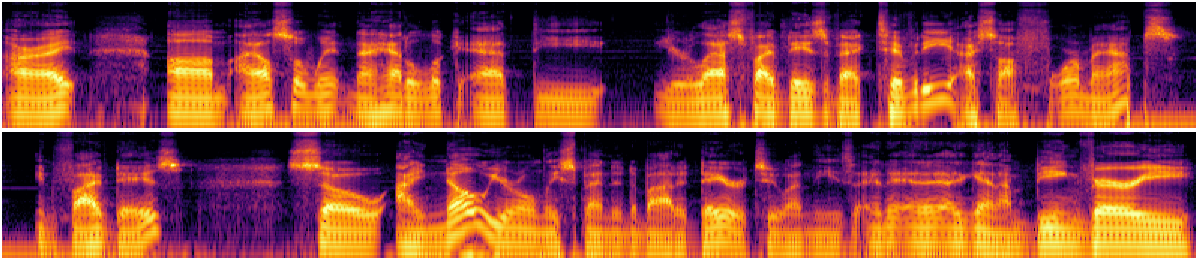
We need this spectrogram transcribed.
All right. Um, I also went and I had a look at the your last five days of activity. I saw four maps in five days. So I know you're only spending about a day or two on these. And, and again, I'm being very,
